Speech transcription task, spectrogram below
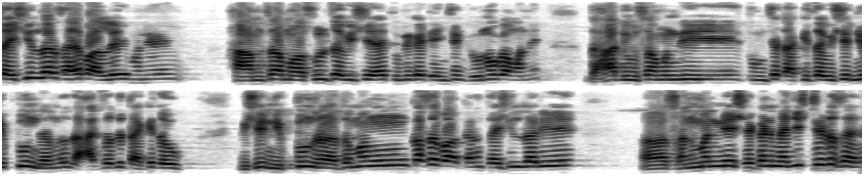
तहसीलदार साहेब आले म्हणे हा आमचा महसूलचा विषय आहे तुम्ही काही टेन्शन घेऊ नका म्हणे. दहा दिवसामध्ये तुमच्या टाकीचा विषय निपटून द्या दहा दिवसाचा टाकीचा विषय निपटून राहिला तर मग कसं बा कारण तहसीलदार हे सन्मान्य सेकंड मॅजिस्ट्रेटच आहे.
